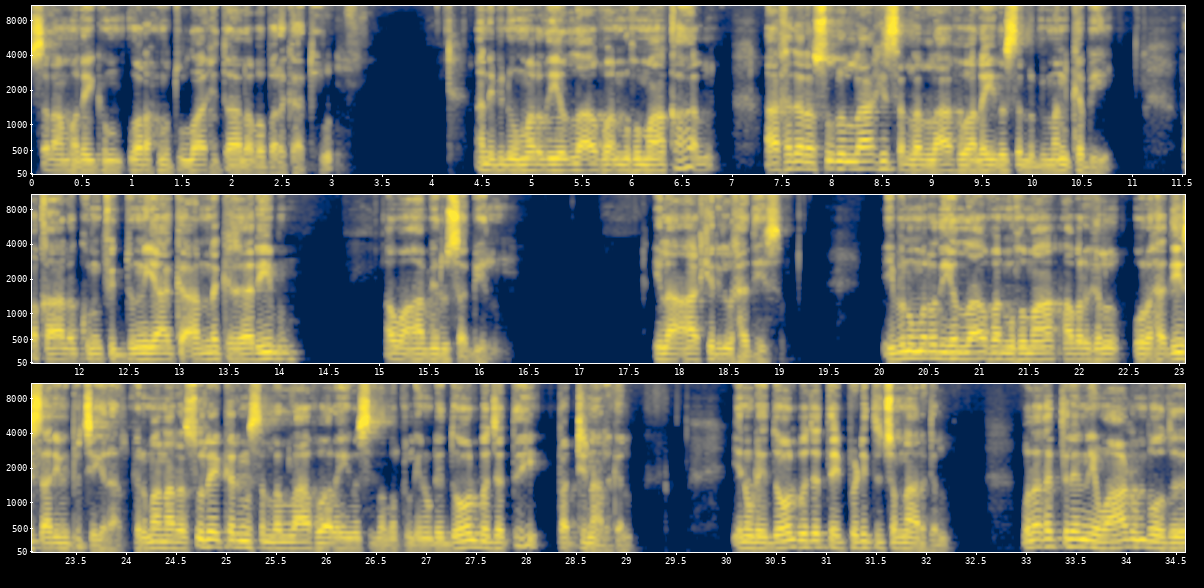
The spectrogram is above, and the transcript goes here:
السلام عليكم ورحمة الله تعالى وبركاته عن ابن عمر رضي الله عنهما قال أخذ رسول الله صلى الله عليه وسلم بمنكبي فقال كن في الدنيا كأنك غريب أو عابر سبيل إلى آخر الحديث இப்னு Umar ரதியல்லாஹு அன்ஹுமா அவர்கள் ஒரு ஹதீஸ் அறிவிப்பு செய்கிறார் பெருமானார் ரசூலே கரீம் ஸல்லல்லாஹு அலைஹி வஸல்லம் அவர்கள் என்னுடைய தோல் பஜத்தை பற்றினார்கள் என்னுடைய தோல்பஜத்தை பிடித்து சொன்னார்கள். உலகத்தில் நீ வாழும்போது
